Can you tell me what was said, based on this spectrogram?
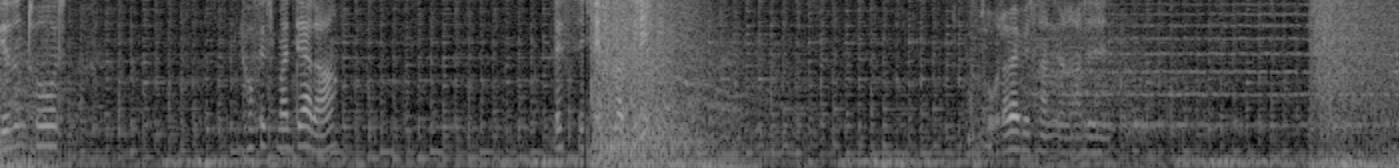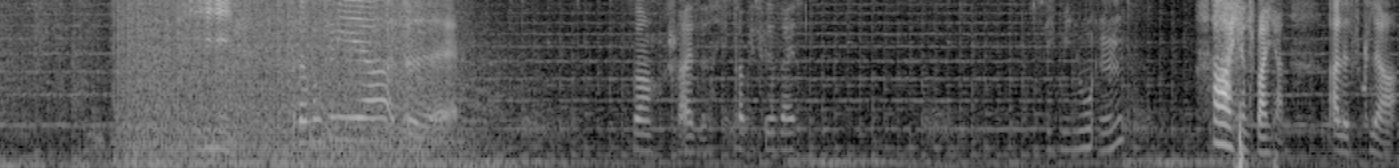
Vier sind tot. Ich hoffe jetzt mal der da. Lässt sich endlich mal blicken. So, da wäre jetzt eine Granate hin. Hat doch funktioniert. Äh. So, scheiße. Ich zocke jetzt wieder seit 10 Minuten. Ah, ich kann speichern. Alles klar.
